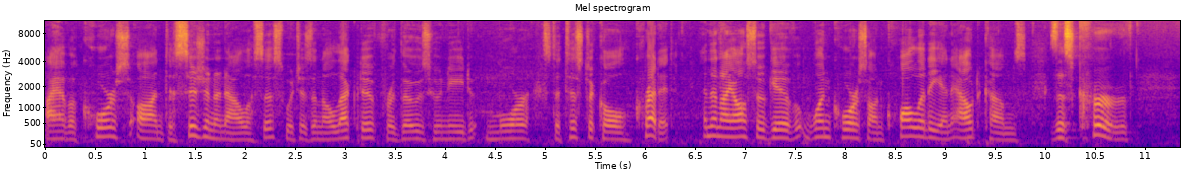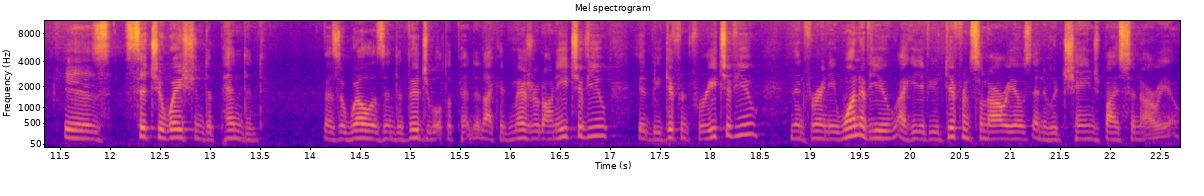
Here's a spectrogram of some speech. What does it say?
I have a course on decision analysis, which is an elective for those who need more statistical credit. And then I also give one course on quality and outcomes. This curve is situation dependent as well as individual dependent. I could measure it on each of you. It'd be different for each of you. And then for any one of you, I could give you different scenarios and it would change by scenario.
